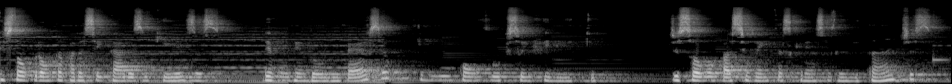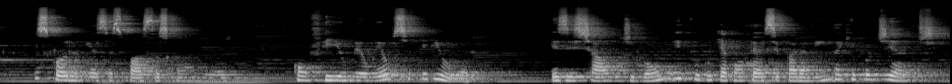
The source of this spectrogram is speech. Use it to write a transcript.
Estou pronta para aceitar as riquezas, Devolvendo ao universo, eu com o fluxo infinito. Dissolvo facilmente as crenças limitantes, escolho minhas respostas com amor. Confio meu eu superior. Existe algo de bom e tudo o que acontece para mim daqui por diante.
